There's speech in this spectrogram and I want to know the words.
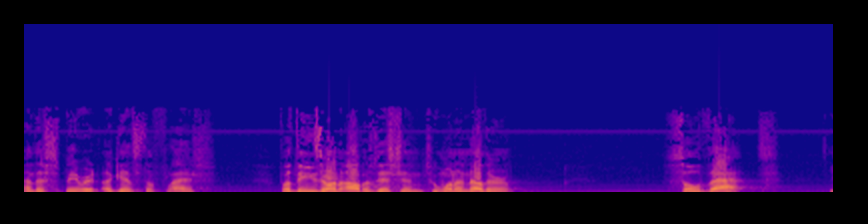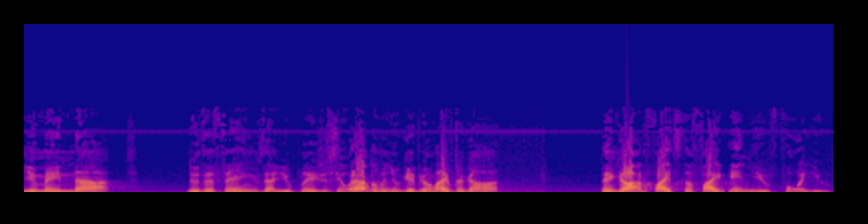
and the Spirit against the flesh. For these are in opposition to one another, so that you may not do the things that you please. You see what happens when you give your life to God? Then God fights the fight in you for you.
